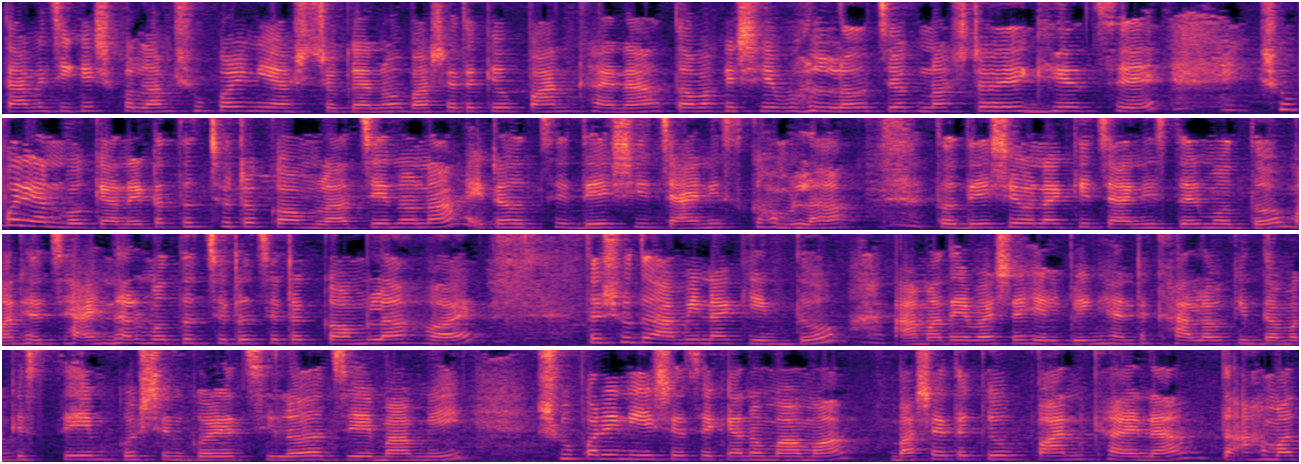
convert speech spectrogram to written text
তা আমি জিজ্ঞেস করলাম, সুপারি নিয়ে আসছো কেন? বাসাতে কেউ পান খায় না। তো আমাকে সে বলল, চোখ নষ্ট হয়ে গিয়েছে। সুপারি আনব কেন? এটা তো ছোট কমলা। চেনো না? এটা হচ্ছে দেশি চাইনিজ কমলা। তো দেশেও নাকি চাইনিজদের মতো মানে চায়নার মতো ছোট ছোট কমলা হয়। তো শুধু আমি না কিন্তু আমাদের বাসায় হেল্পিং হ্যান্ড খালাও কিন্তু আমাকে সেম কোশ্চেন করেছিল যে, মামি, সুপারি নিয়ে এসেছে কেন মামা? বাসায় তো কেউ পান খায় না। তো আমার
